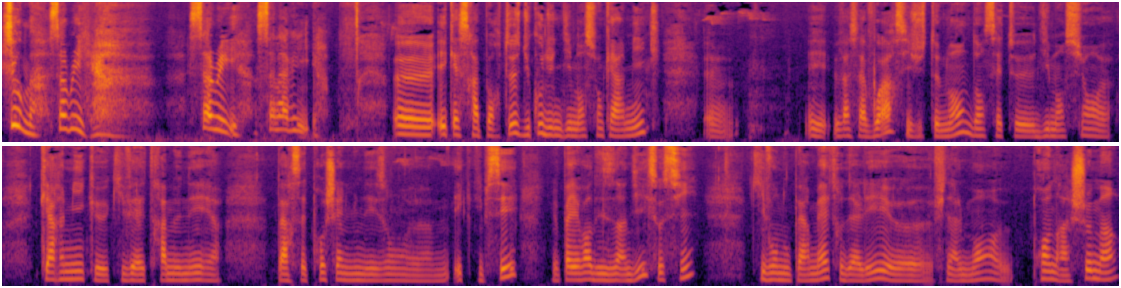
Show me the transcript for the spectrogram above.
Tchoum, sorry, sorry, c'est la vie. Euh, et qu'elle sera porteuse du coup d'une dimension karmique. Euh, et va savoir si justement dans cette dimension euh, karmique qui va être amenée par cette prochaine lunaison éclipsée, il va pas y avoir des indices aussi qui vont nous permettre d'aller finalement prendre un chemin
